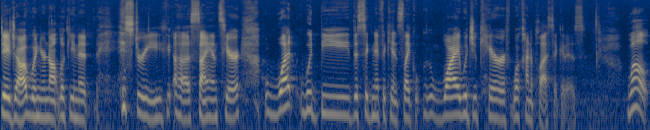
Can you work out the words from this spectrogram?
day job, when you're not looking at history uh, science here, what would be the significance? Like, why would you care what kind of plastic it is? Well,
